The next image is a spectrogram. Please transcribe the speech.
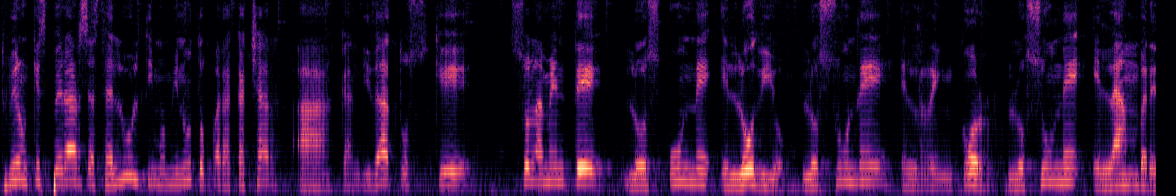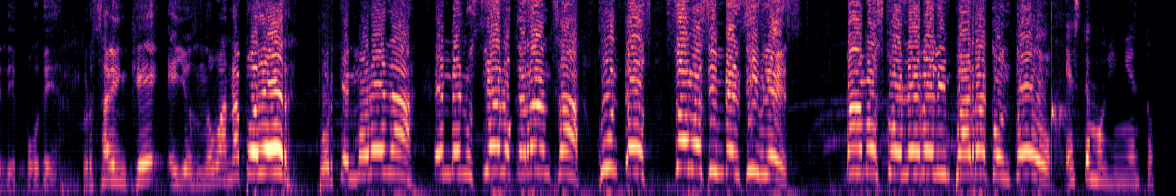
tuvieron que esperarse hasta el último minuto para cachar a candidatos que solamente los une el odio, los une el rencor, los une el hambre de poder. Pero ¿saben qué? Ellos no van a poder, porque en Morena, en Venustiano Carranza, juntos somos invencibles. Vamos con Evelyn Parra con todo. Este movimiento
